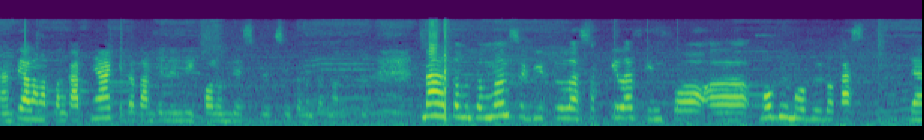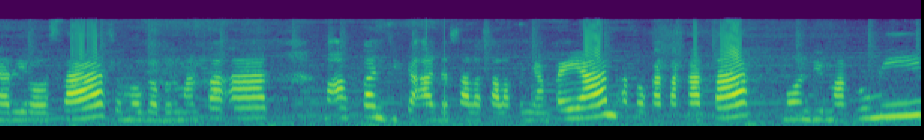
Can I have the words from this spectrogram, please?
Nanti alamat lengkapnya kita tampilin di kolom deskripsi teman-teman. Nah teman-teman segitulah sekilas info eh, mobil-mobil uh, bekas dari Rosa. Semoga bermanfaat. Maafkan jika ada salah-salah penyampaian atau kata-kata. Mohon dimaklumi.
